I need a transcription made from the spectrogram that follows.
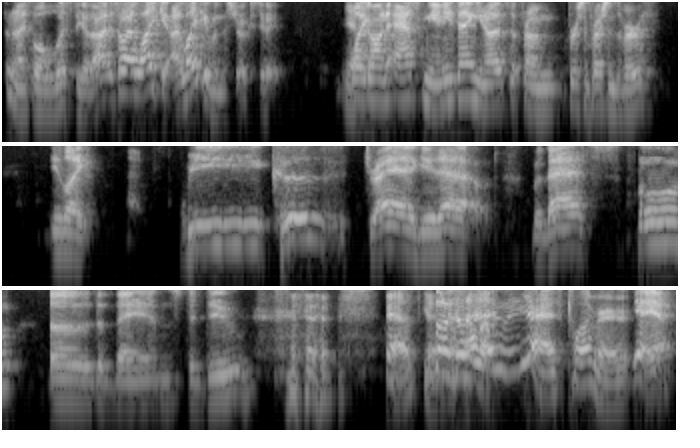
Put a nice little list together. I, so I like it. I like it when the Strokes do it. Yeah. Like on Ask Me Anything, you know, that's from First Impressions of Earth. He's like, we could drag it out, but that's for other bands to do. yeah, that's good. It's always done. I- yeah, it's clever. Yeah, yeah.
